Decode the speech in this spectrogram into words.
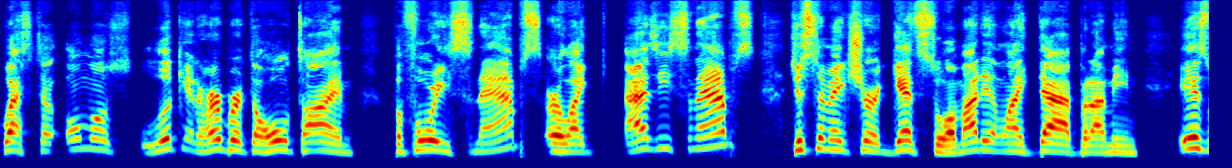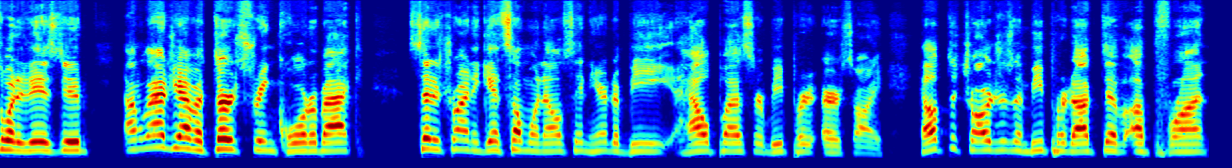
who has to almost look at Herbert the whole time before he snaps or like as he snaps just to make sure it gets to him. I didn't like that, but I mean, is what it is, dude. I'm glad you have a third string quarterback instead of trying to get someone else in here to be help us or be or sorry, help the Chargers and be productive up front.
